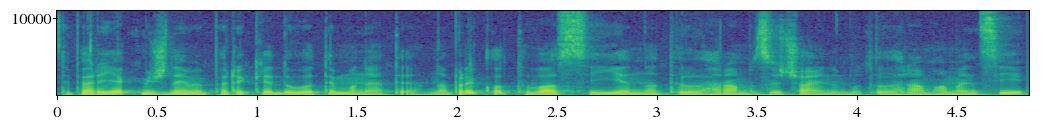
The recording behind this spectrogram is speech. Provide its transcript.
Тепер як між ними перекидувати монети? Наприклад, у вас є на Telegram, звичайному Telegram гаманці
